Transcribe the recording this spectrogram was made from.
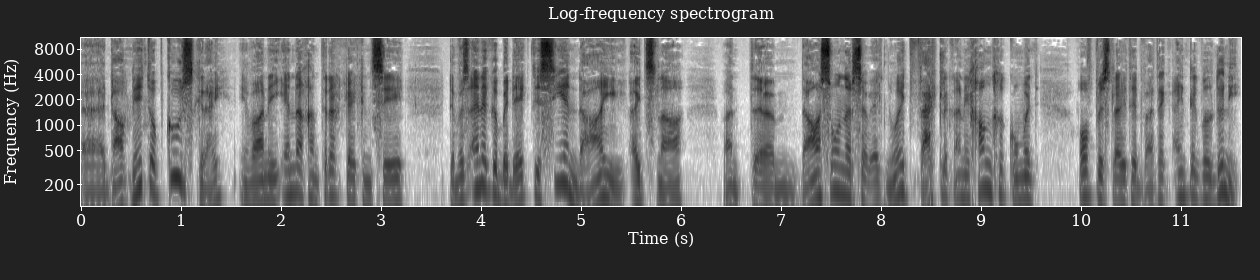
uh, dalk net op koers kry en wanneer jy eendag gaan terugkyk en sê dit was eintlik 'n bedekte seën daai uitslaa want um, daarsonder sou ek nooit werklik aan die gang gekom het of besluit het wat ek eintlik wil doen nie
